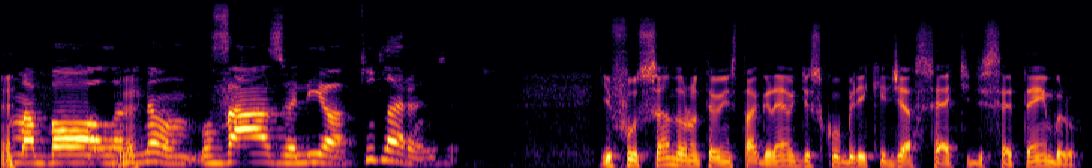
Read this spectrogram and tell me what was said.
uma bola. Não, o vaso ali, ó, tudo laranja. E fuçando no teu Instagram, eu descobri que dia 7 de setembro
